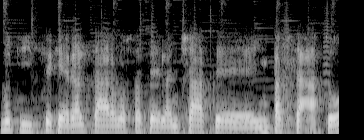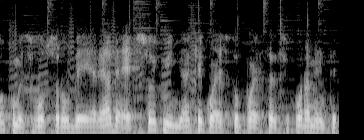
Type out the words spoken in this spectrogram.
notizie che in realtà erano state lanciate in passato come se fossero vere adesso e quindi anche questo può essere sicuramente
